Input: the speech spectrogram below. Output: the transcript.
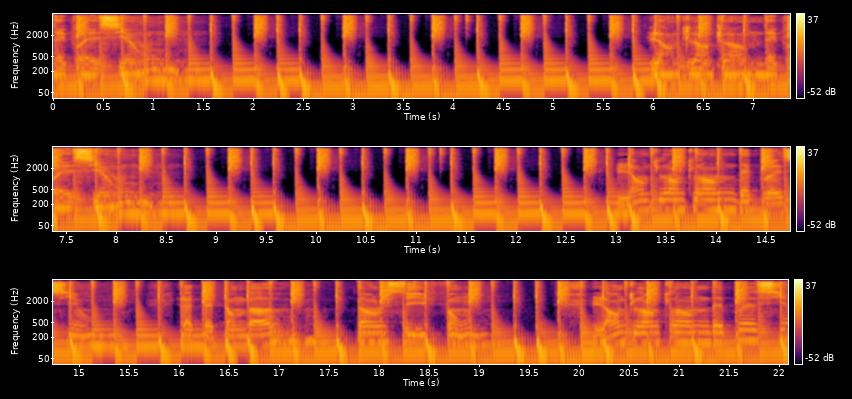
dépression. Lente, dépression. entrant dépression.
